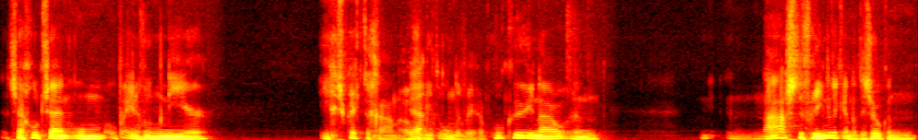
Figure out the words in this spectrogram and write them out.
Het zou goed zijn om op een of andere manier in gesprek te gaan over Ja. dit onderwerp. Hoe kun je nou een, een naaste vriendelijk, en dat is ook een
